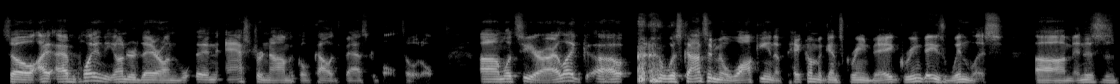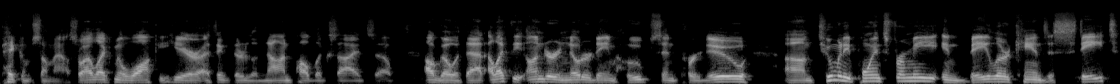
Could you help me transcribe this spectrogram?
so I, am playing the under there on an astronomical college basketball total. Um, let's see here. I like uh, Wisconsin, Milwaukee in a pick 'em against Green Bay. Green Bay's winless, um, and this is a pick 'em somehow. So I like Milwaukee here. I think they're the non-public side, so I'll go with that. I like the under in Notre Dame hoops and Purdue. Um, too many points for me in Baylor, Kansas State.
